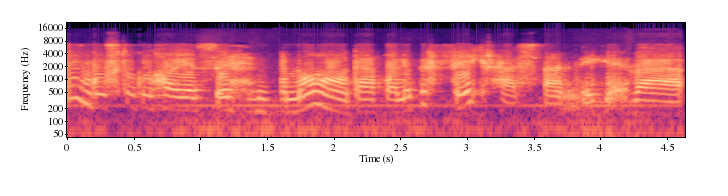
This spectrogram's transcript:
این گفتگوهای ذهن ما در قالب فکر هستن دیگه و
